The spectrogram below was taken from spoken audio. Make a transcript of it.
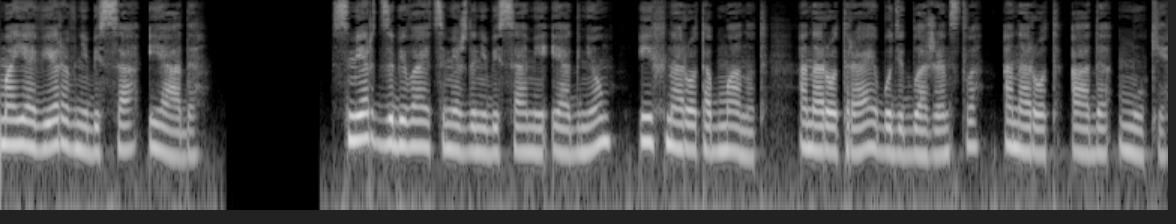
моя вера в небеса и ада. Смерть забивается между небесами и огнем, и их народ обманут, а народ рая будет блаженство, а народ ада — муки.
